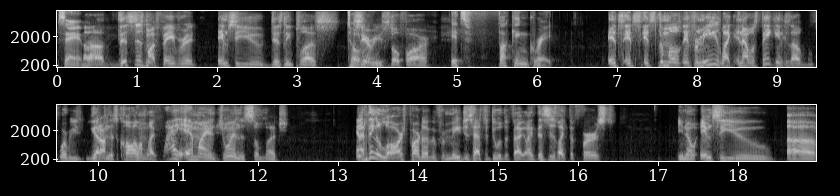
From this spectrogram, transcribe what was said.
same. uh, this is my favorite MCU Disney Plus Totally. series so far. it's fucking great. It's it's it's the most and for me like and I was thinking because before we got on this call I'm like why am I enjoying this so much? And I think a large part of it for me just has to do with the fact like this is like the first you know MCU uh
